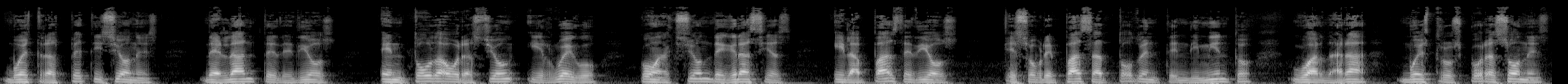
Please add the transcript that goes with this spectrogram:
vuestras peticiones delante de Dios en toda oración y ruego con acción de gracias y la paz de Dios que sobrepasa todo entendimiento guardará vuestros corazones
